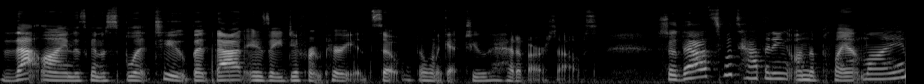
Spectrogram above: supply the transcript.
that line is going to split too, but that is a different period. So don't want to get too ahead of ourselves. So that's what's happening on the plant line.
